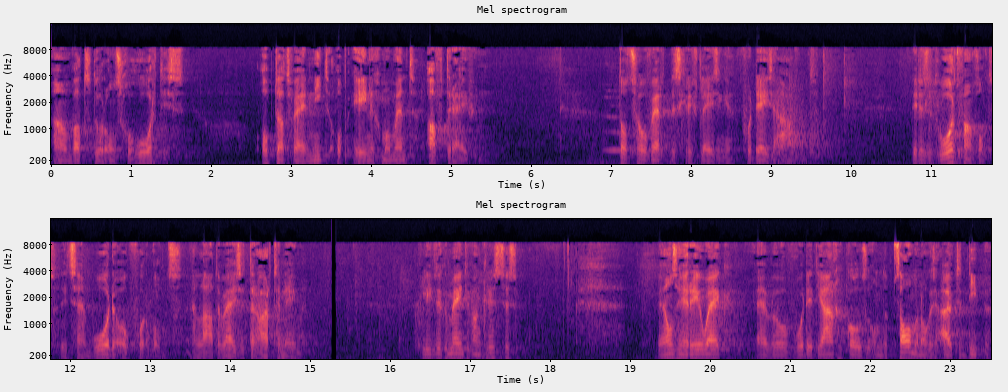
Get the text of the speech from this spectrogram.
aan wat door ons gehoord is, opdat wij niet op enig moment afdrijven. Tot zover de schriftlezingen voor deze avond. Dit is het woord van God. Dit zijn woorden ook voor ons. En laten wij ze ter harte nemen. Geliefde gemeente van Christus. Bij ons in Reeuwijk hebben we voor dit jaar gekozen om de psalmen nog eens uit te diepen.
